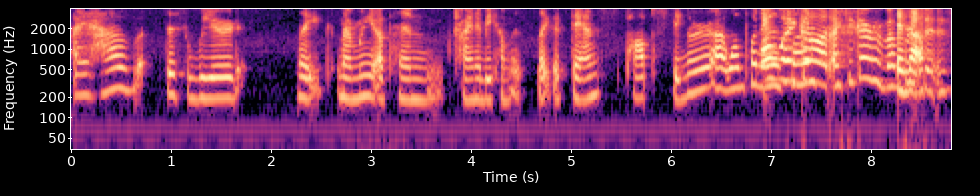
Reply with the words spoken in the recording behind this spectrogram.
I, I have this weird, like, memory of him trying to become a, like a dance pop singer at one point. Oh my life. god, I think I remember that- this.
